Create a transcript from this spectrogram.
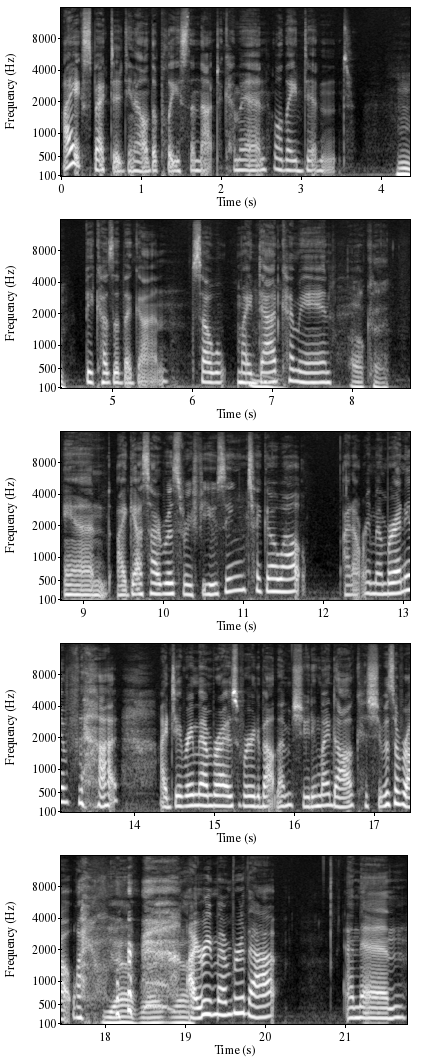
I expected, you know, the police and that to come in. Well, they didn't Hmm. because of the gun. So my dad Mm. come in Okay. and I guess I was refusing to go out. I don't remember any of that. I do remember I was worried about them shooting my dog because she was a Rottweiler. Yeah, right, yeah. I remember that. And then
